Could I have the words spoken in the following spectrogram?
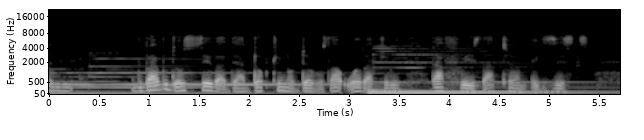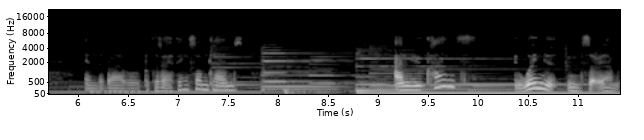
um, the Bible does say that there are doctrine of devils. That word actually, that phrase, that term exists in the Bible because I think sometimes, and you can't when you I'm sorry um,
